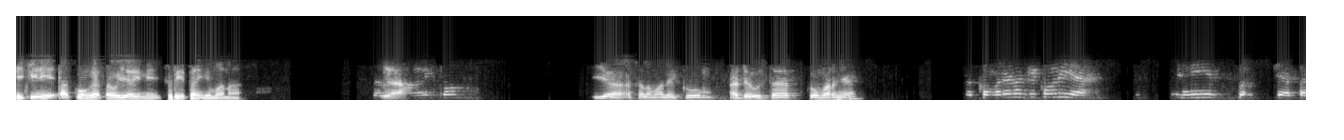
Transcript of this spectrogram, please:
Iki aku nggak tahu ya ini ceritanya gimana. Ya. Iya, assalamualaikum. Ada Ustadz Komarnya? Kuliah. Ini siapa?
